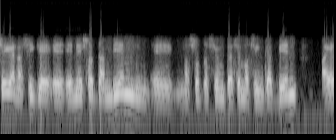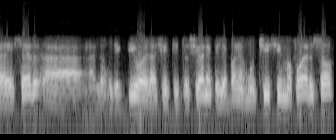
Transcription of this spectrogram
llegan, así que eh, en eso también eh, nosotros siempre hacemos hincapié en agradecer a, los directivos de las instituciones que le ponen muchísimo esfuerzo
